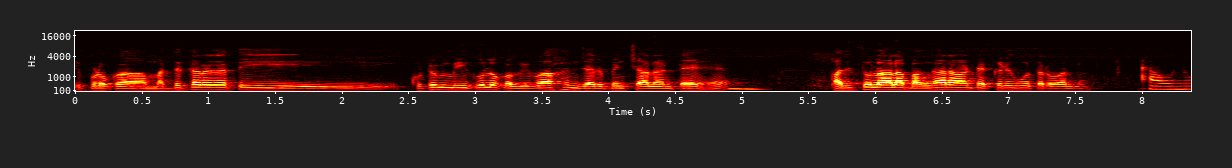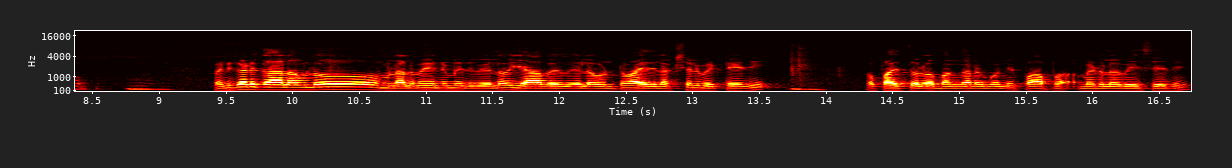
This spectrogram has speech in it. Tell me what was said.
ఇప్పుడు ఒక మధ్యతరగతి కుటుంబీకులు ఒక వివాహం జరిపించాలంటే పది తులాల బంగారం అంటే ఎక్కడికి పోతారు వాళ్ళు? అవును. వెనుకటి కాలంలో నలభై ఎనిమిది వేలో యాభై వేలో ఉంటూ ఐదు లక్షలు పెట్టేది. ఒక పది తులాల బంగారం కొని పాప మెడలో వేసేది.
